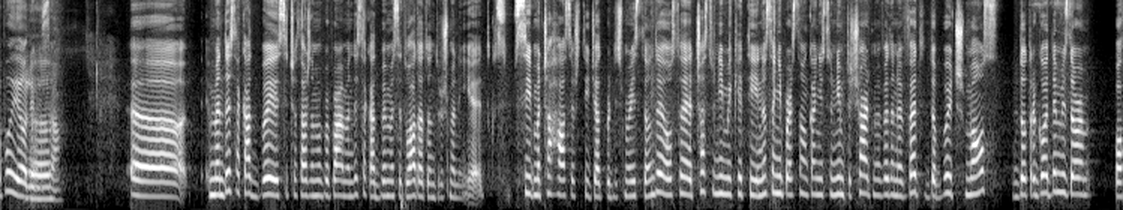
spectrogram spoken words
Apo jo, Lenisa? Mendoj se ka të bëjë, siç thashë dhe më përpara, mendoj se ka të bëjë me situata të ndryshme në jetë. Si me ça hasesh ti gjatë përditshmërisë tënde, ose ça synimi ke ti, nëse një person ka një synim të qartë me veten e vet, do bëjë çmos, do tregohet dhe mizor po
